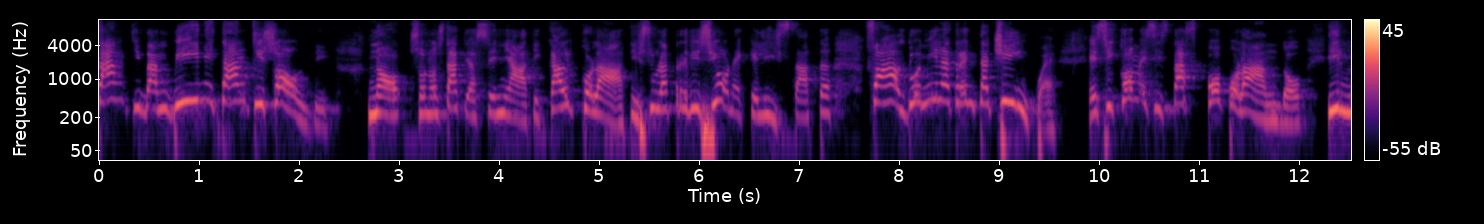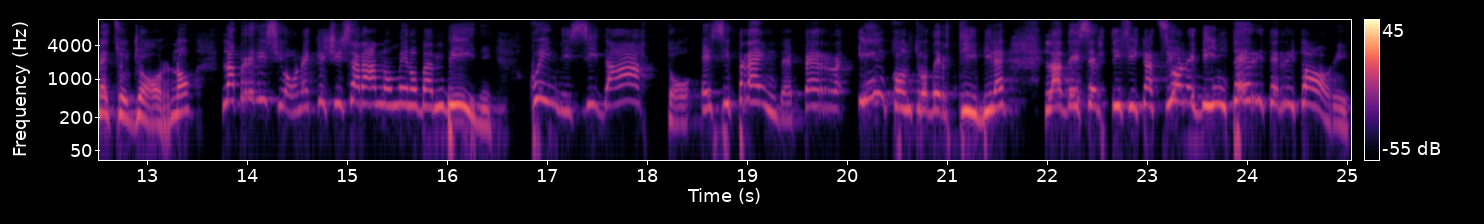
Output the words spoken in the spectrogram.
tanti bambini, tanti soldi. No, sono stati assegnati, calcolati sulla previsione che l'Istat fa al 2035 e siccome si sta spopolando il mezzogiorno, la previsione è che ci saranno meno bambini. Quindi si dà atto e si prende per incontrovertibile la desertificazione di interi territori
